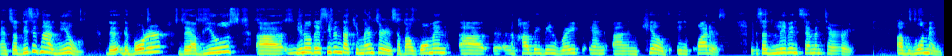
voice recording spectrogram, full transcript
And so this is not new. The, the border, the abuse, uh, you know, there's even documentaries about women, uh, how they've been raped and, and killed in Juarez. It's a living cemetery of women.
